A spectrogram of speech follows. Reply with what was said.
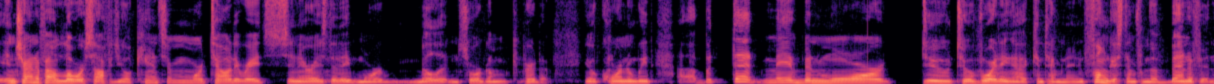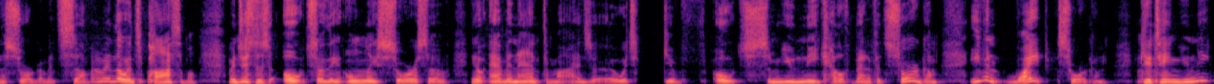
in China found lower esophageal cancer mortality rates in areas that ate more millet and sorghum compared to you know, corn and wheat, uh, but that may have been more due to avoiding a contaminating fungus than from the benefit in the sorghum itself. I mean, though it's possible. I mean, just as oats are the only source of you know, avenanthramides, uh, which give oats some unique health benefits, sorghum, even white sorghum, contain unique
